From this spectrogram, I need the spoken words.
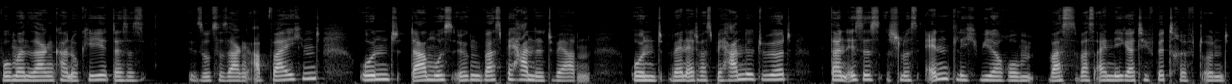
wo man sagen kann, okay, das ist sozusagen abweichend und da muss irgendwas behandelt werden. Und wenn etwas behandelt wird, dann ist es schlussendlich wiederum was, was einen negativ betrifft. Und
